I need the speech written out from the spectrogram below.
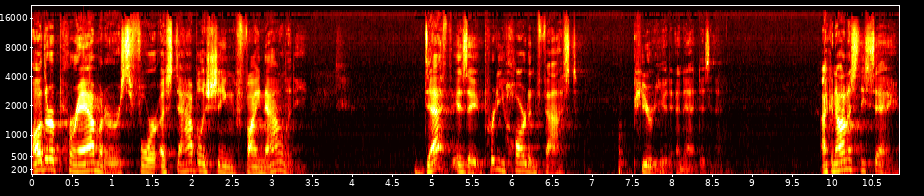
other parameters for establishing finality, death is a pretty hard and fast period and end, isn't it? I can honestly say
